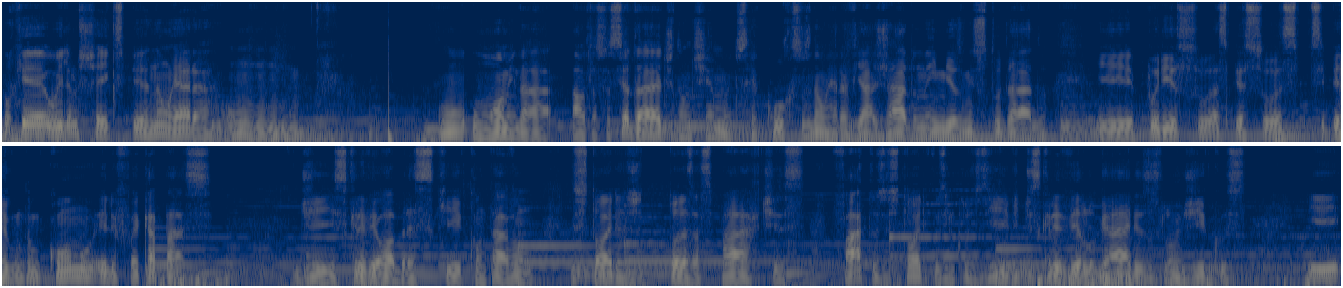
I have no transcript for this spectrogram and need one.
Porque William Shakespeare não era um um, um, homem da alta sociedade, não tinha muitos recursos, não era viajado, nem mesmo estudado, e por isso as pessoas se perguntam como ele foi capaz de escrever obras que contavam histórias de todas as partes, fatos históricos inclusive, descrever lugares longínquos e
